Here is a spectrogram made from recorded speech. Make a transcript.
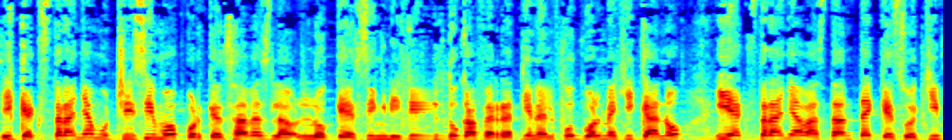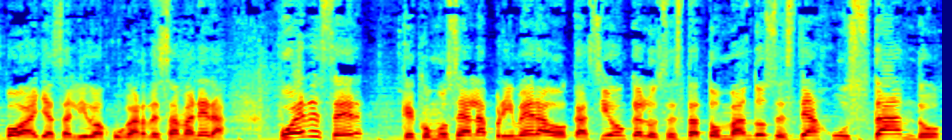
y que extraña muchísimo porque sabes lo, que significa Tuca Ferretti en el fútbol mexicano y extraña bastante que su equipo haya salido a jugar de esa manera. Puede ser que como sea la primera ocasión que los está tomando, se esté ajustando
